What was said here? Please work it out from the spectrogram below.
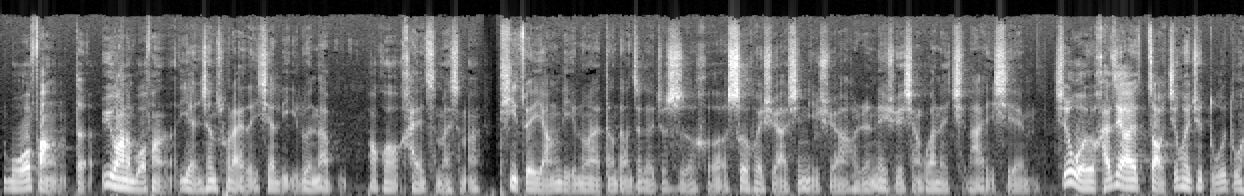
模仿的欲望的模仿衍生出来的一些理论啊，包括还有什么什么替罪羊理论啊等等，这个就是和社会学啊、心理学啊和人类学相关的其他一些。其实我还是要找机会去读一读。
